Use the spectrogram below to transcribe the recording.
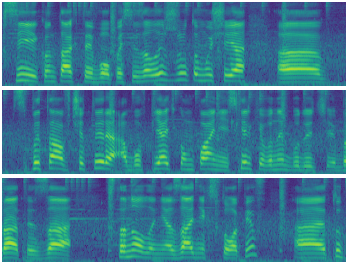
Всі контакти в описі залишу, тому що я е, спитав 4 або 5 компаній, скільки вони будуть брати за встановлення задніх стопів. Е, Тут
